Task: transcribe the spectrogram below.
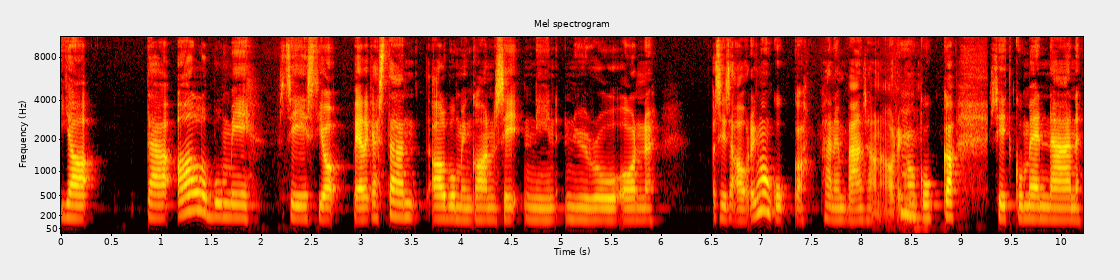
Ja tämä albumi, siis jo pelkästään albumin kansi, niin New Rue on siis auringon kukka, hänen päänsä on auringon mm. kukka. Mm. Sitten kun mennään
